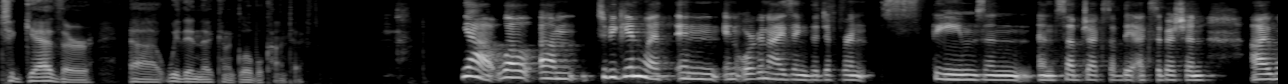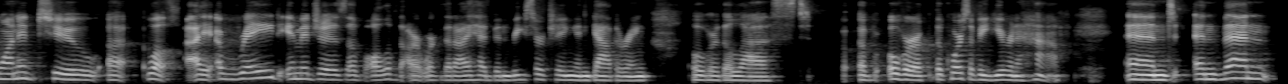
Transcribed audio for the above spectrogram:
together uh, within the kind of global context? Yeah, well, um, to begin with, in in organizing the different themes and, and subjects of the exhibition, I wanted to, uh, well, I arrayed images of all of the artwork that I had been researching and gathering over the last, of, over the course of a year and a half. And, and then,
